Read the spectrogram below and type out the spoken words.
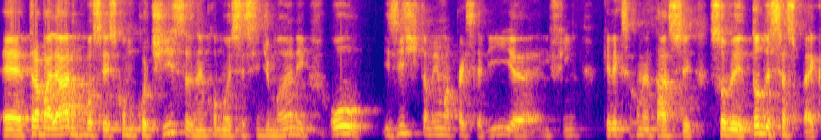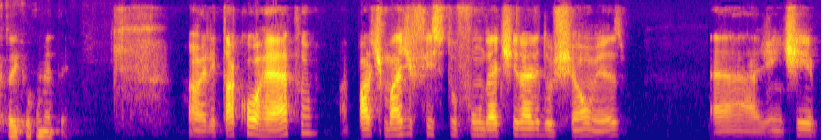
é, trabalharam com vocês como cotistas, né, como esse seed money, ou existe também uma parceria, enfim, queria que você comentasse sobre todo esse aspecto aí que eu comentei. Não, ele está correto, a parte mais difícil do fundo é tirar ele do chão mesmo, é, a gente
